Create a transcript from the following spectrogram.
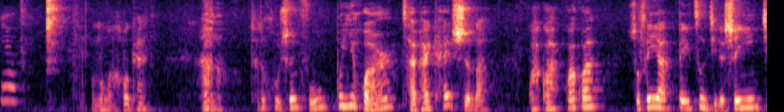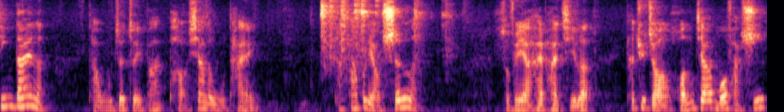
就我们往后看，啊，他的护身符不一会儿，彩排开始了，呱呱呱呱，索菲亚被自己的声音惊呆了，她捂着嘴巴跑下了舞台，他发不了声了。索菲亚害怕极了，她去找皇家魔法师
